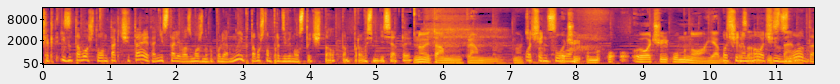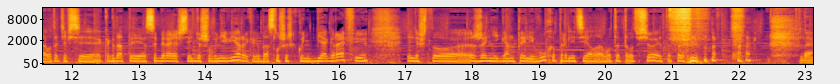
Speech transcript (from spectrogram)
как-то из-за того, что он так читает, они стали, возможно, популярны. Ну и потому, что он про 90-е читал, там про 80-е. Ну и там прям... Ну, типа, очень зло. Очень, ум, очень умно, я бы очень сказал. Очень умно, очень зло, да. Вот эти все... Когда ты собираешься, идешь в универ, и когда слушаешь какую-нибудь биографию, фотографию, или что Жене Гантели в ухо прилетело. Вот это вот все, это... Да.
